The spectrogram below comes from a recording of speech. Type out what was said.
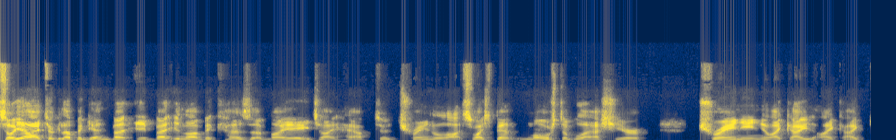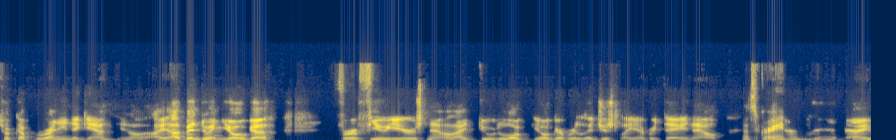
So yeah, I took it up again, but it, but you know because of my age, I have to train a lot. So I spent most of last year training. Like I like I took up running again. You know, I, I've been doing yoga for a few years now. I do yoga religiously every day now. That's great. And then I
